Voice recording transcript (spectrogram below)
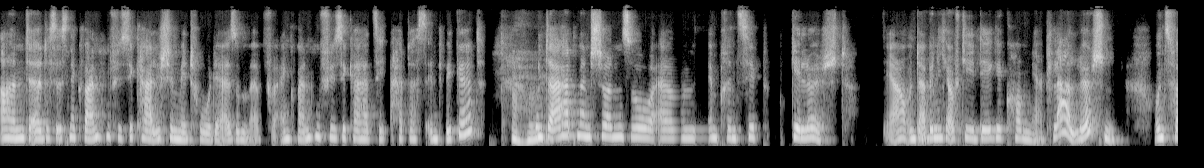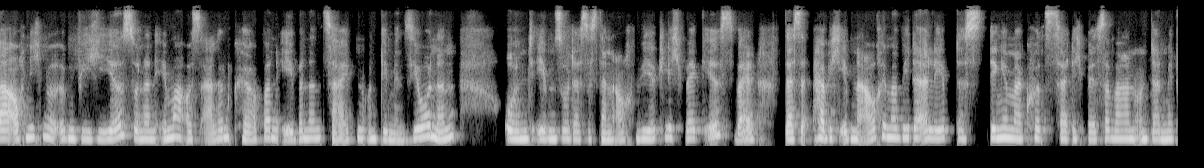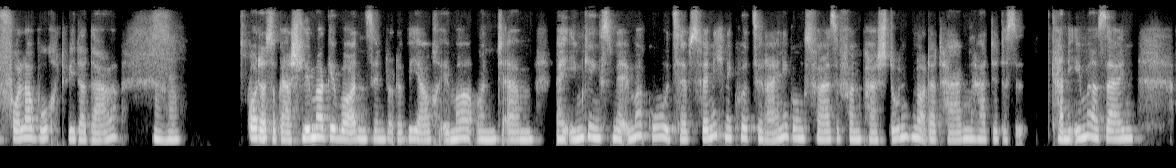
Und äh, das ist eine quantenphysikalische Methode. Also äh, ein Quantenphysiker hat, sie, hat das entwickelt. Mhm. Und da hat man schon so ähm, im Prinzip gelöscht. Ja, und da bin ich auf die Idee gekommen, ja klar, löschen. Und zwar auch nicht nur irgendwie hier, sondern immer aus allen Körpern, Ebenen, Zeiten und Dimensionen. Und ebenso, dass es dann auch wirklich weg ist, weil das habe ich eben auch immer wieder erlebt, dass Dinge mal kurzzeitig besser waren und dann mit voller Wucht wieder da. Mhm oder sogar schlimmer geworden sind oder wie auch immer. Und ähm, bei ihm ging es mir immer gut, selbst wenn ich eine kurze Reinigungsphase von ein paar Stunden oder Tagen hatte, das kann immer sein,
